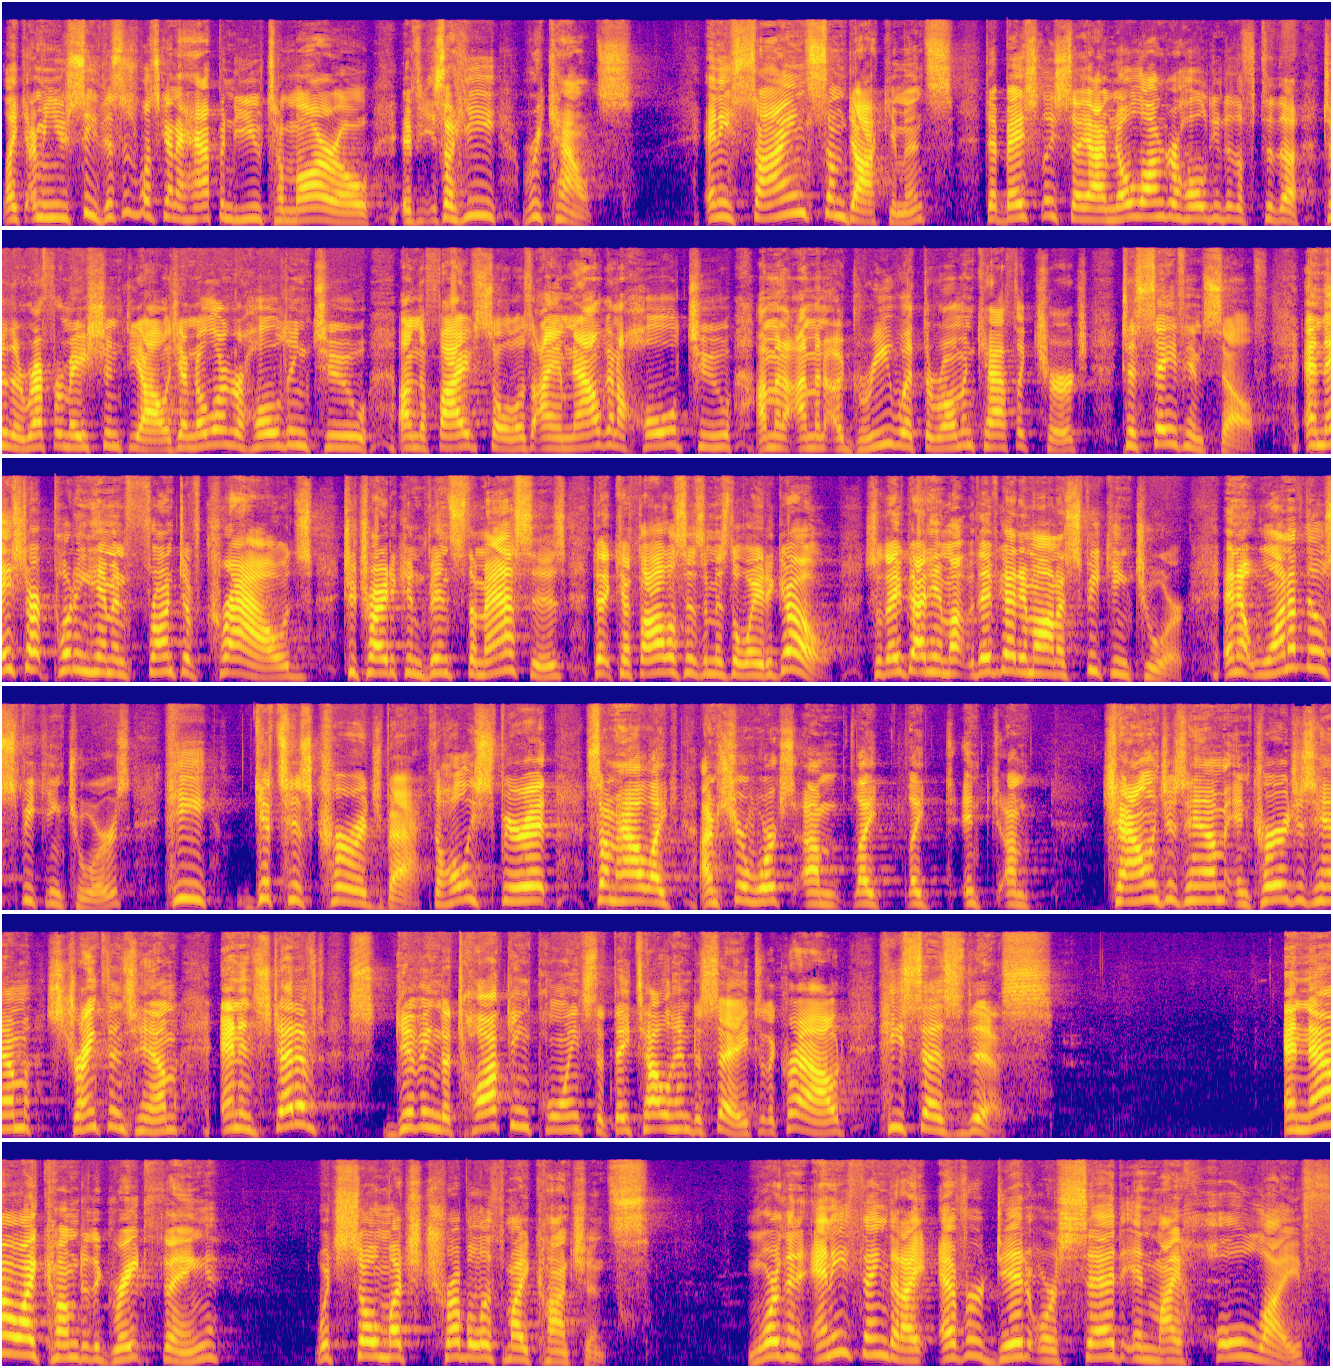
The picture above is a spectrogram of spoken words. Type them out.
Like, I mean, you see, this is what's going to happen to you tomorrow. If you, so he recounts, and he signs some documents that basically say, I'm no longer holding to the, to the, to the Reformation theology. I'm no longer holding to on um, the five solas. I am now going to hold to, I'm going to I'm to agree with the Roman Catholic Church to save himself. And they start putting him in front of crowds to try to convince the masses that Catholicism is the way to go. So they've got him up, they've got him on a speaking tour. And at one of those speaking tours, he gets his courage back. The Holy Spirit somehow, like I'm sure, works um, like like in, um, challenges him, encourages him, strengthens him, and instead of giving the talking points that they tell him to say to the crowd, he says this. And now I come to the great thing which so much troubleth my conscience, more than anything that I ever did or said in my whole life,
